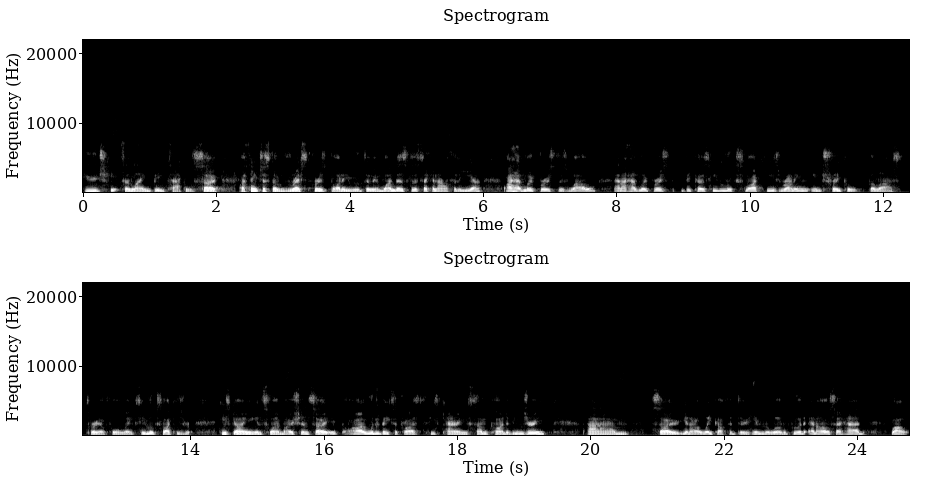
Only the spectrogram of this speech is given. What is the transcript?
huge hits and laying big tackles. So I think just a rest for his body will do him wonders for the second half of the year. I had Luke Breust as well, and I had Luke Breust because he looks like he's running in treacle the last three or four weeks. He looks like he's he's going in slow motion. So it, I wouldn't be surprised if he's carrying some kind of injury. Um, so you know, a week off would do him the world of good. And I also had well,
